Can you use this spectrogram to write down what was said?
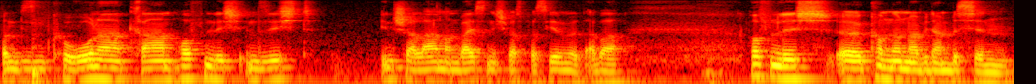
von diesem Corona-Kram hoffentlich in Sicht. Inshallah, man weiß nicht, was passieren wird, aber hoffentlich äh, kommen dann mal wieder ein bisschen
